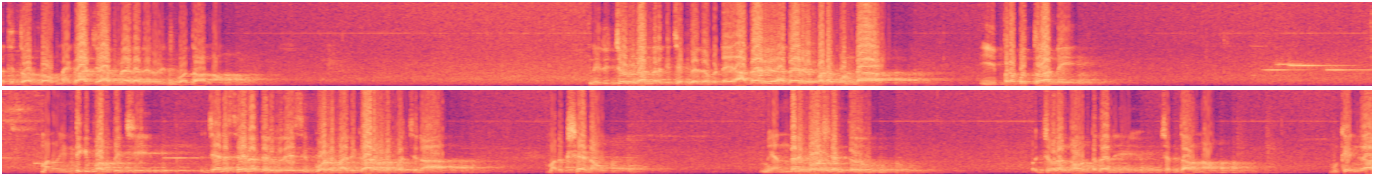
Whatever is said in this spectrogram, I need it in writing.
అతి త్వరలో మెగా జాబ్ మేళా నిర్వహించబోతా ఉన్నాం. నిరుద్యోగులందరికీ చెప్పేది ఒకటే అధైర్య అధైర్యపడకుండా ఈ ప్రభుత్వాన్ని మనం ఇంటికి పంపించి జనసేన తెలుగుదేశం కూటమి అధికారంలోకి వచ్చిన మరుక్షణం మీ అందరి భవిష్యత్తు ఉజ్వలంగా ఉంటుందని చెప్తా ఉన్నాం. ముఖ్యంగా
